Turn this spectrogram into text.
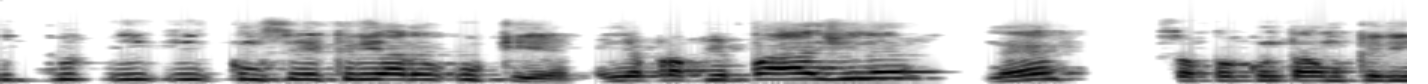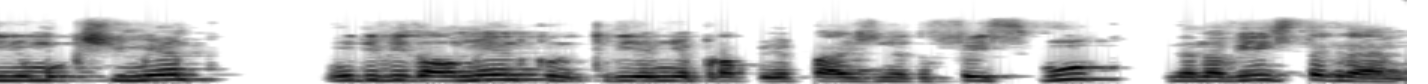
E, e, e, comecei a criar o quê? A minha própria página, né? Só para contar um bocadinho o meu crescimento. Individualmente, criei a minha própria página do Facebook, ainda não havia Instagram.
